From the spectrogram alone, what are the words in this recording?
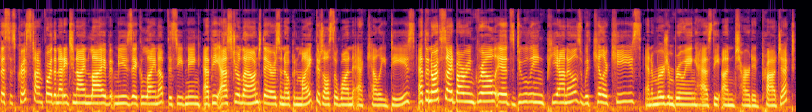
This is Chris. Time for the 929 live music lineup this evening at the Astor Lounge. There's an open mic. There's also one at Kelly D's. At the Northside Bar and Grill, it's dueling pianos with killer keys, and Immersion Brewing has the Uncharted Project.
